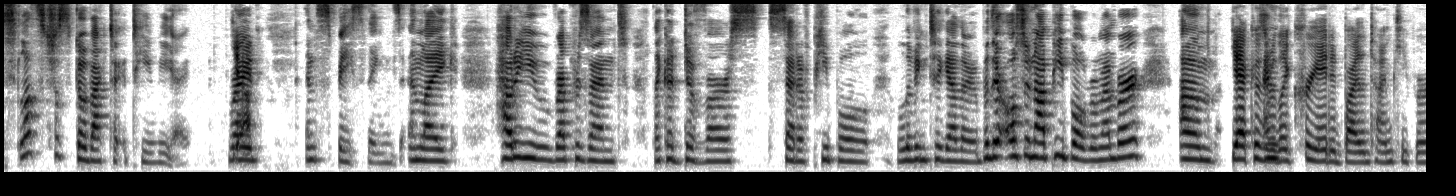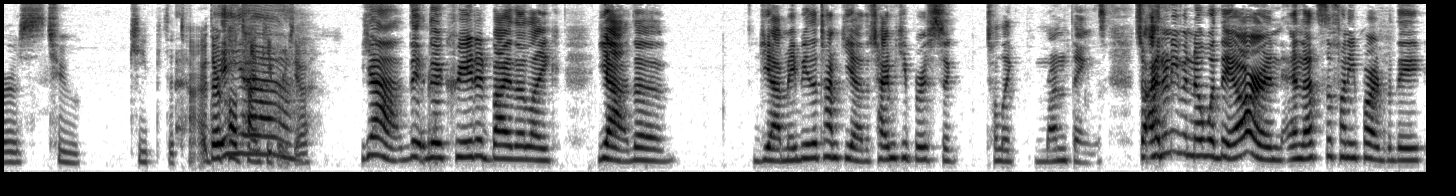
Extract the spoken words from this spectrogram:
t- let's just go back to TVA, right? And space things and like how do you represent like a diverse set of people living together, but they're also not people. Remember, um, Yeah, because they're like created by the timekeepers to keep the time. They're called timekeepers. Yeah. Yeah. yeah, they, they're created by the like yeah the yeah maybe the time yeah the timekeepers to to like run things. So I don't even know what they are, and and that's the funny part. But they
